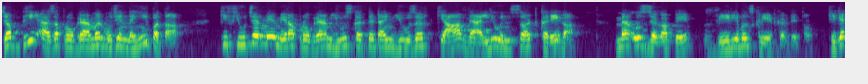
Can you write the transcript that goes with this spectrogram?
जब भी एज अ प्रोग्रामर मुझे नहीं पता कि फ्यूचर में मेरा प्रोग्राम यूज़ करते टाइम यूज़र क्या वैल्यू इंसर्ट करेगा, मैं उस जगह पे वेरिएबल्स क्रिएट कर देता हूँ, ठीक है?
